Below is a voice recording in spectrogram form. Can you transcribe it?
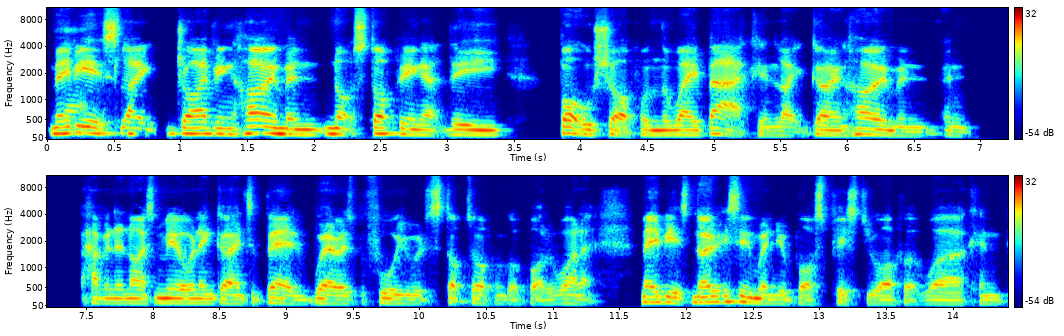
maybe yeah. it's like driving home and not stopping at the bottle shop on the way back and like going home and and having a nice meal and then going to bed whereas before you would have stopped off and got a bottle of wine. Maybe it's noticing when your boss pissed you off at work and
